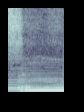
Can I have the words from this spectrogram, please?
Semua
